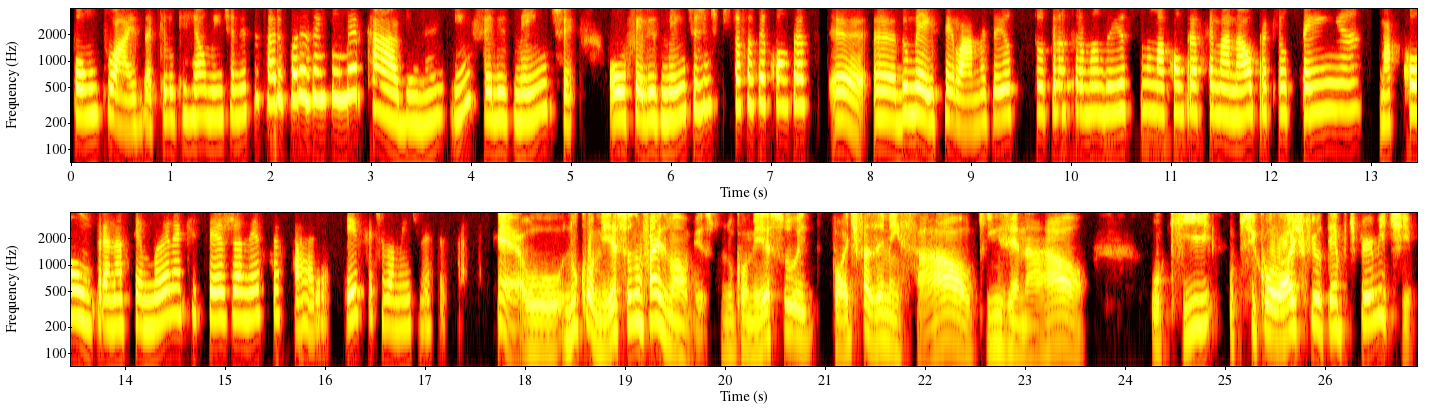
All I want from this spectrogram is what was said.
pontuais daquilo que realmente é necessário, por exemplo, o mercado, né? Infelizmente ou felizmente a gente precisa fazer compra é, é, do mês, sei lá, mas aí eu estou transformando isso numa compra semanal para que eu tenha uma compra na semana que seja necessária, efetivamente necessária. É, o, no começo não faz mal mesmo. No começo pode fazer mensal, quinzenal, o que o psicológico e o tempo te permitir.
